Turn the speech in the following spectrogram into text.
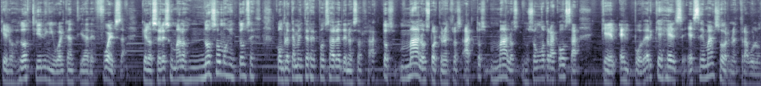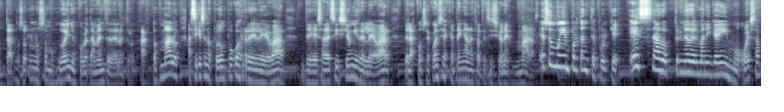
que los dos tienen igual cantidad de fuerza, que los seres humanos no somos entonces completamente responsables de nuestros actos malos, porque nuestros actos malos no son otra cosa que el poder que ejerce ese mal sobre nuestra voluntad. Nosotros no somos dueños completamente de nuestros actos malos, así que se nos puede un poco relevar de esa decisión y relevar de las consecuencias que tengan nuestras decisiones malas. Eso es muy importante porque esa doctrina del maniqueísmo o esa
